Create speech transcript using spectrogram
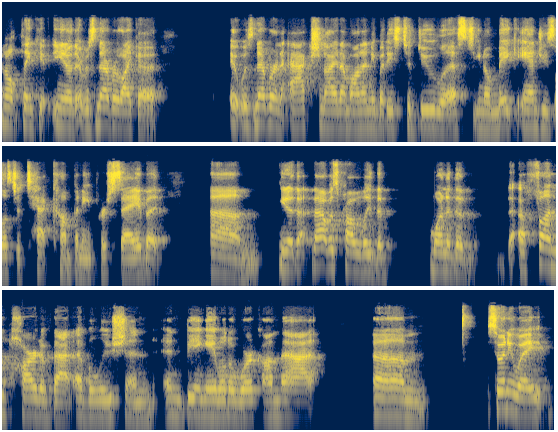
I don't think, it, you know, there was never like a, it was never an action item on anybody's to-do list, you know, make Angie's List a tech company per se. But, um, you know, that, that was probably the, one of the, a fun part of that evolution and being able to work on that um, so anyway,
